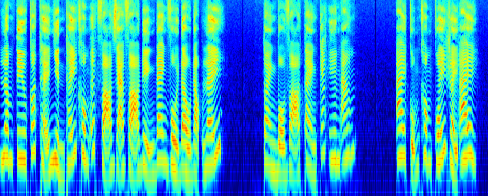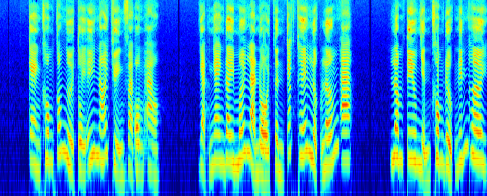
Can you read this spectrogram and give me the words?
Lâm Tiêu có thể nhìn thấy không ít võ giả võ điện đang vùi đầu đọc lấy. Toàn bộ võ tàn các im ắng, ai cũng không quấy rầy ai, càng không có người tùy ý nói chuyện và ồn ào. Gạch ngang đây mới là nội tình các thế lực lớn a. Lâm Tiêu nhịn không được nín hơi.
